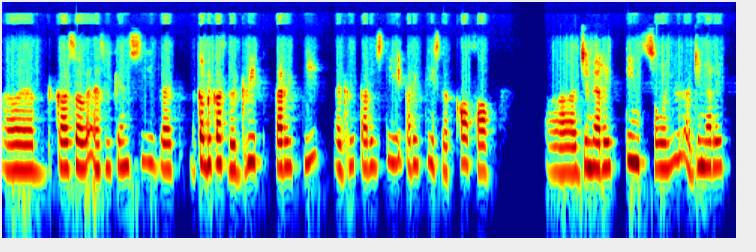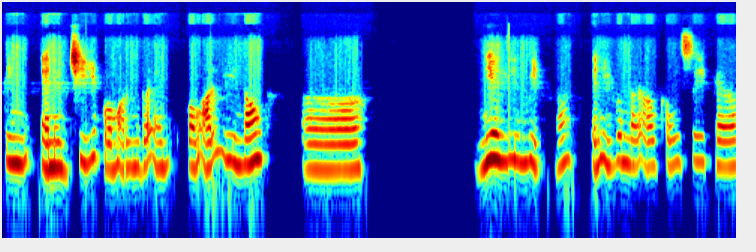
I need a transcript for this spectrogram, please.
uh, because of, as you can see that because, because the grid parity, uh, grid parity, parity is the cost of uh, generating solar, uh, generating energy from renewable and from RE now uh, nearly meet, huh? and even I, I would say uh,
